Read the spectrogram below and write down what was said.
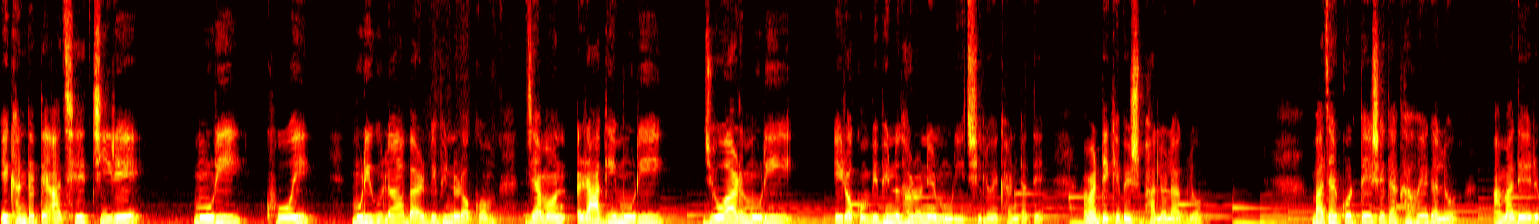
এখানটাতে আছে চিড়ে, মুড়ি, খই মুড়িগুলো আবার বিভিন্ন রকম, যেমন রাগি মুড়ি, জোয়ার মুড়ি, এরকম বিভিন্ন ধরনের মুড়ি ছিল এখানটাতে। আমার দেখে বেশ ভালো লাগল। বাজার করতে এসে দেখা হয়ে গেল আমাদের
